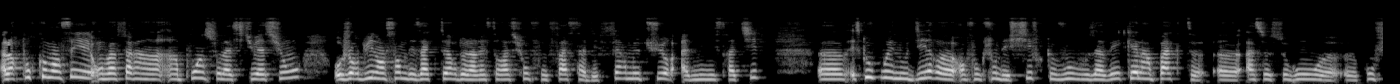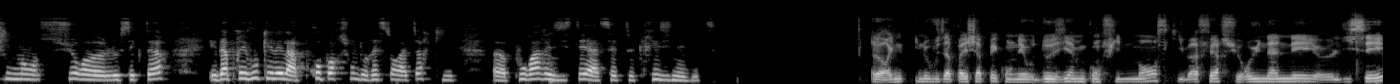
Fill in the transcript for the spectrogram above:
Alors pour commencer, on va faire un, point sur la situation. Aujourd'hui, l'ensemble des acteurs de la restauration font face à des fermetures administratives. Euh, est-ce que vous pouvez nous dire, euh, en fonction des chiffres que vous, vous avez, quel impact euh, a ce second confinement sur le secteur? Et d'après vous, quelle est la proportion de restaurateurs qui pourra résister à cette crise inédite? Alors, il, ne vous a pas échappé qu'on est au deuxième confinement, ce qui va faire sur une année lycée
